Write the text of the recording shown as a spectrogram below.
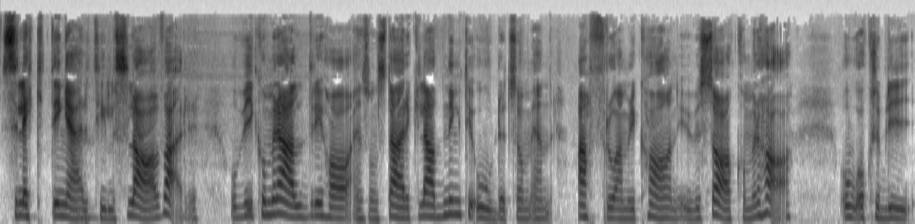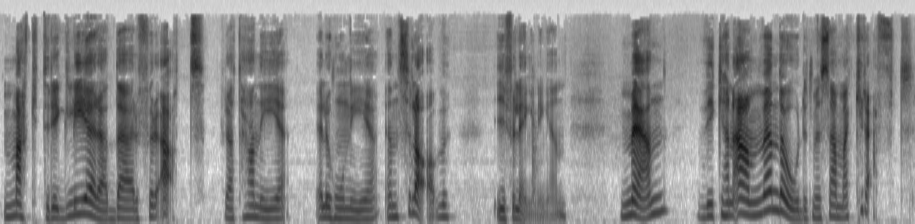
släktingar till slavar. Och vi kommer aldrig ha en sån stark laddning till ordet som en afroamerikan i USA kommer ha. Och också bli maktreglerad därför att. För att han är, eller hon är, en slav i förlängningen. Men vi kan använda ordet med samma kraft.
